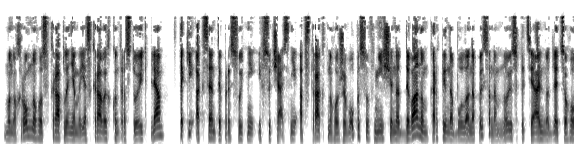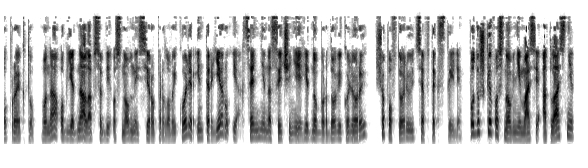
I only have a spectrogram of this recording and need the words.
монохромного з вкрапленнями яскравих контрастують плям, Такі акценти присутні і в сучасній абстрактного живопису в ніші над диваном картина була написана мною спеціально для цього проекту. Вона об'єднала в собі основний сіро-перловий колір інтер'єру і акцентні насичені гідно-бордові кольори, що повторюються в текстилі. Подушки в основній масі атласні,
